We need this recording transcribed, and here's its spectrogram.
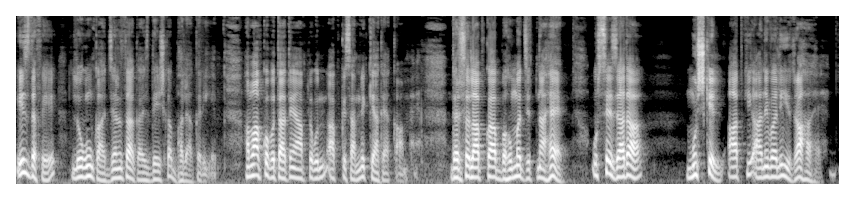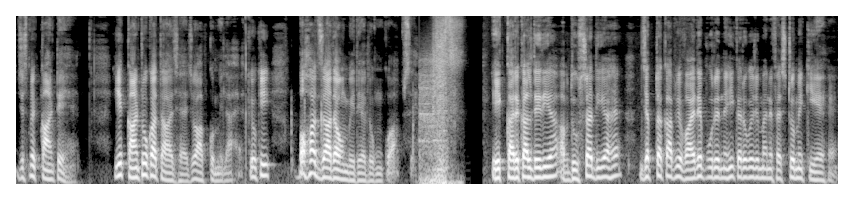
इस दफ़े लोगों का, जनता का, इस देश का भला करिए। हम आपको बताते हैं आप लोगों, आपके सामने क्या क्या काम है। दरअसल आपका बहुमत जितना है, उससे ज़्यादा मुश्किल आपकी आने वाली राह है, जिसमें कांटे हैं। ये कांटों का ताज है जो आपको मिला है, क्योंकि बहुत ज़्यादा उम्मीद है लोगों को आपसे। एक कार्यकाल दे दिया, अब दूसरा दिया है। जब तक आप ये वायदे पूरे नहीं करोगे जो मैनिफेस्टो में किए हैं,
